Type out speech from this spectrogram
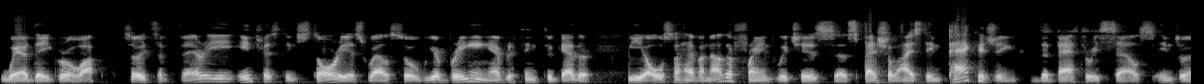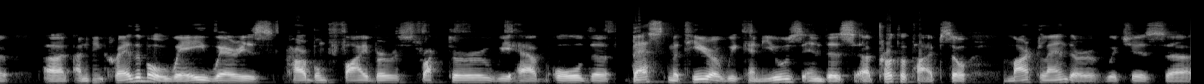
where they grow up. So it's a very interesting story as well. So we are bringing everything together. We also have another friend which is uh, specialized in packaging the battery cells into uh, an incredible way where is carbon fiber structure. We have all the best material we can use in this uh, prototype. So Mark Lander, which is, uh,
